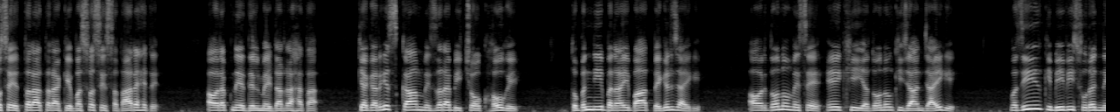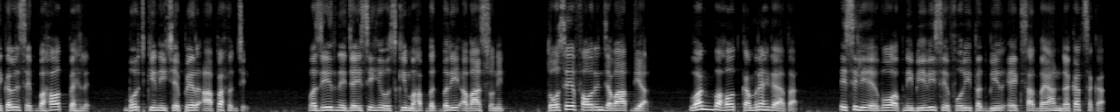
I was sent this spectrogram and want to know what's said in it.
उसे तरह तरह के वसवसे सता रहे थे और अपने दिल में डर रहा था कि अगर इस काम में ज़रा भी चौक हो गई तो बन्नी बनाई बात बिगड़ जाएगी और दोनों में से एक ही या दोनों की जान जाएगी। वज़ीर की बीवी सूरज निकलने से बहुत पहले बुर्ज के नीचे पैर आ पहुँची। वज़ीर ने जैसे ही उसकी मोहब्बत भरी आवाज़ सुनी तो उसे फ़ौर जवाब दिया वक्त बहुत कम रह गया था, इसलिए वो अपनी बीवी से पूरी तदबीर एक साथ बयान न कर सका।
